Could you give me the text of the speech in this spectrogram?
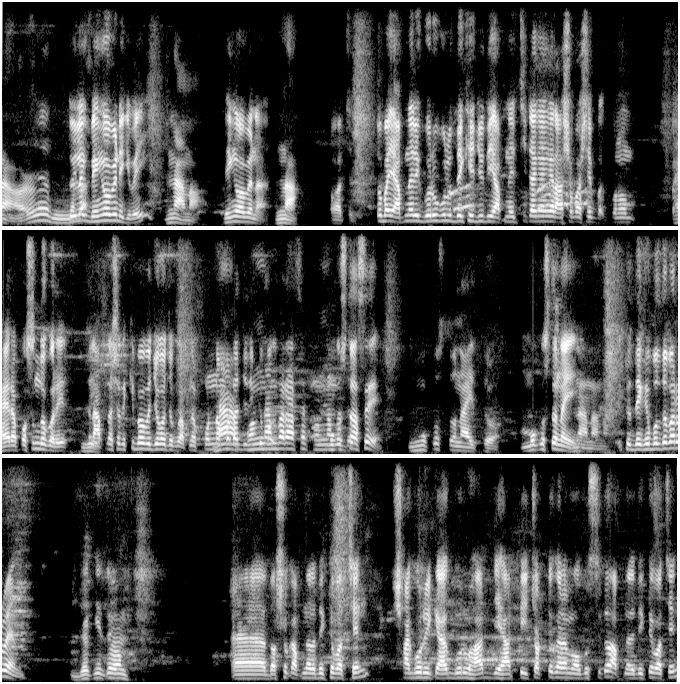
না দুই লাখ ভেঙে হবে নাকি ভাই? না না। ভেঙে হবে না? না। আচ্ছা। তো ভাই আপনার এই গরুগুলো দেখে যদি আপনি চিটাগাঙ্গের আশেপাশে বা কোনো ভাইয়েরা পছন্দ করে আপনার সাথে কীভাবে যোগাযোগ? আপনার ফোন নাম্বারটা যদি ফোন নাম্বার আছে ফোন নাম্বার মুখস্থ আছে? মুখস্থ নাই তো। মুখস্থ নাই? না না না। একটু দেখে বলতে পারবেন? দেখি তো। দর্শক আপনারা দেখতে পাচ্ছেন সাগরিকা গরু হাট যে হাটটি চট্টগ্রামে অবস্থিত আপনারা দেখতে পাচ্ছেন।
